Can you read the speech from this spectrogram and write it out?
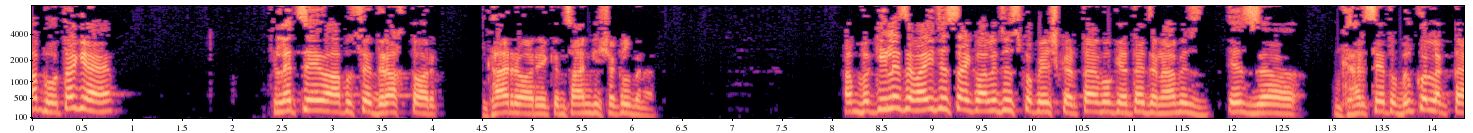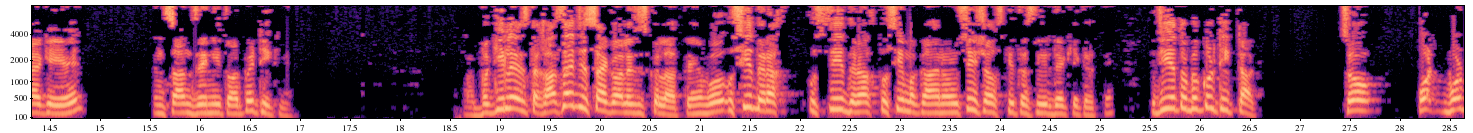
اب ہوتا کیا ہے کہ لیٹ سے آپ اس سے درخت اور گھر اور ایک انسان کی شکل بناتے اب وکیل سوائی جس سائیکولوجسٹ کو پیش کرتا ہے وہ کہتا ہے جناب اس اس گھر سے تو بالکل لگتا ہے کہ یہ انسان ذہنی طور پہ ٹھیک نہیں وکیل استغاثہ جس سائیکالوجسٹ کو لاتے ہیں وہ اسی درخت اسی درخت اسی مکان اور اسی شخص کی تصویر دیکھ کے کہتے ہیں جی یہ تو بالکل ٹھیک ٹھاک so what what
